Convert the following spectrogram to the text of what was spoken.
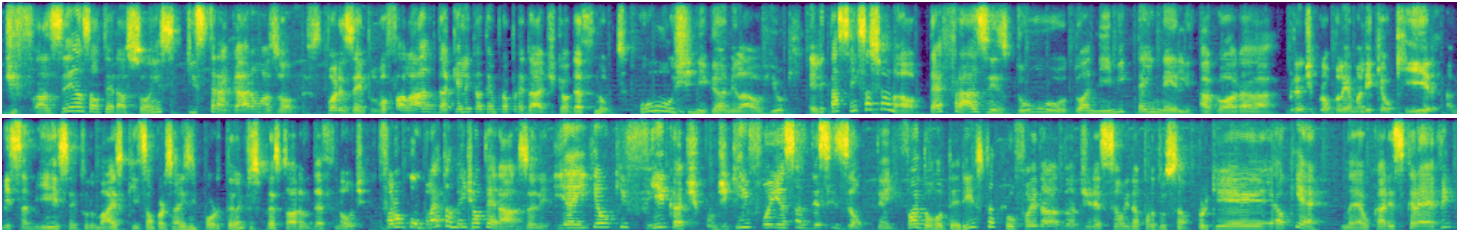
de fazer as alterações que estragaram as obras. Por exemplo, vou falar daquele que eu tenho propriedade, que é o Death Note. O Shinigami lá, o Ryuki, ele tá sensacional. Até frases do, do anime tem nele. Agora, o grande problema ali que é o Kira, a Missa Missa e tudo mais, que são personagens importantes para a história do Death Note, foram completamente alterados ali. E aí que é o que fica, tipo, de quem foi essa decisão, entende? Foi do roteirista ou foi da, da direção e da produção? Porque é o que é, né? O cara escreve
